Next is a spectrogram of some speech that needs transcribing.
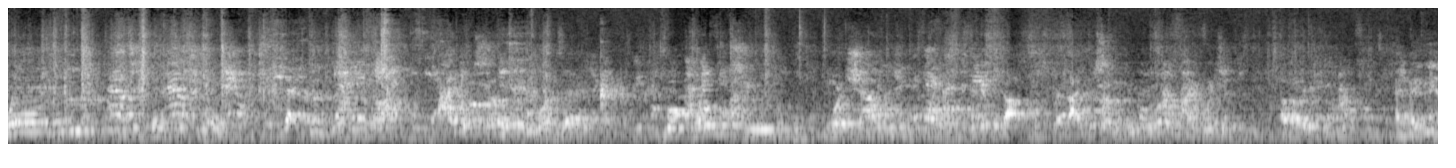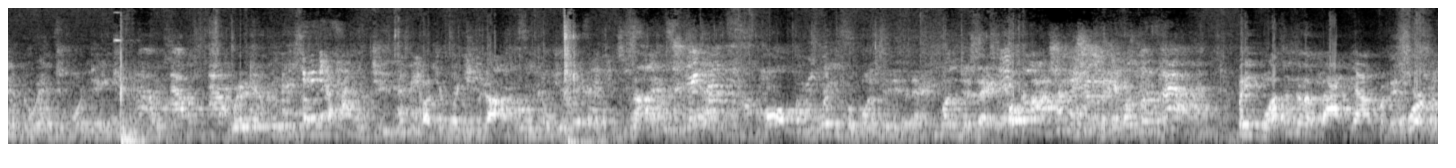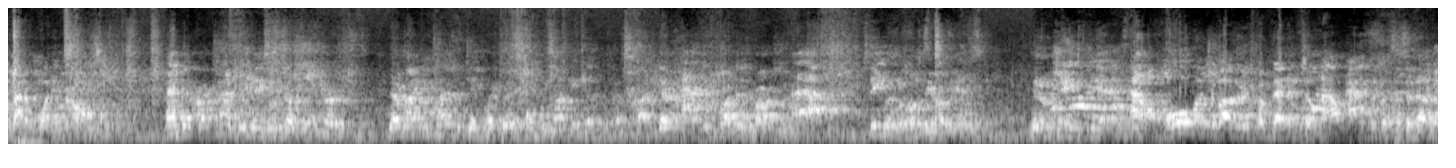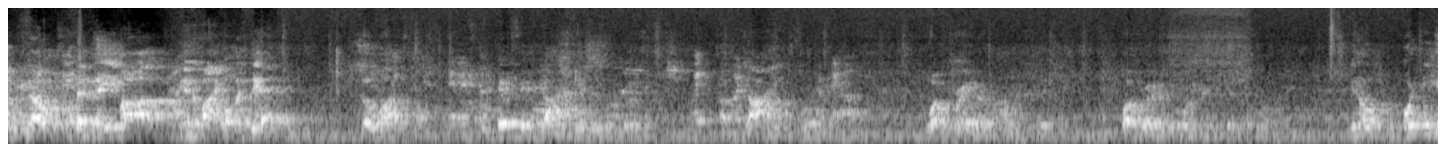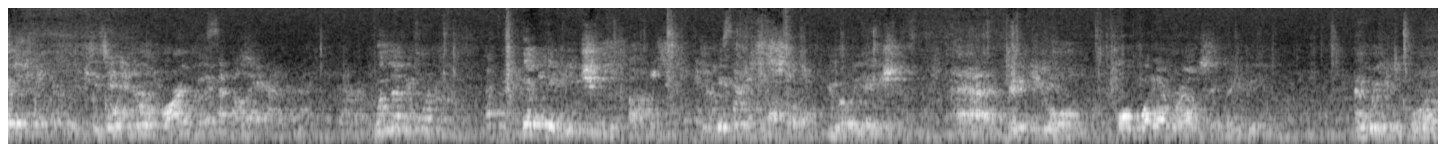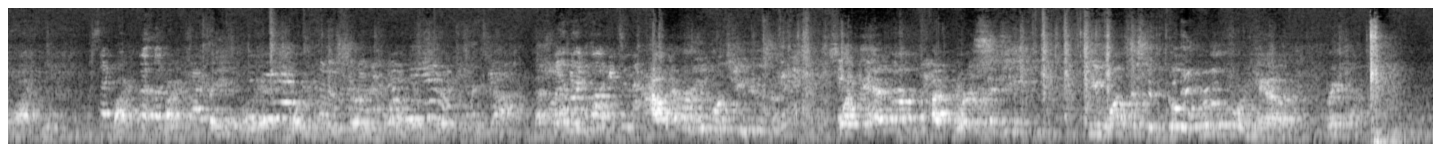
when you are in a situation that could cry. I of you one day will go to more challenging places to get the gospel spread. I hope some of you will learn languages of other people. And maybe even go into more dangerous places where there could be something to happen to you because you're preaching the gospel, because you're there. Now, I understand. Paul would flee from one city to the next. He wasn't just saying, oh, come on, shoot me, shoot me. It wasn't like that. But he wasn't going to back down from his work no matter what it cost. And there are times we may lose our security. There might be times we take great risks and we might get killed because of Christ. There have been brothers of ours who have. Stephen was one of the earliest. You know, James did, and a whole bunch of others from then until now. Agabus is another we know the name of in the Bible that did. So what? If, if God gives us the privilege of dying for Him, what greater honor could it be? What greater glory could we give the Lord? You know, or if He gives us the privilege of going through a hard thing, wouldn't that be wonderful? If, if He chooses us to able to suffer humiliation and ridicule or whatever else it may be, and we can glorify Him by, uh, by uh, faithfully and joyfully serving ministering. Praise God. That's what we want. However He wants to use us. Whatever adversity He wants us to go through for Him, praise God.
